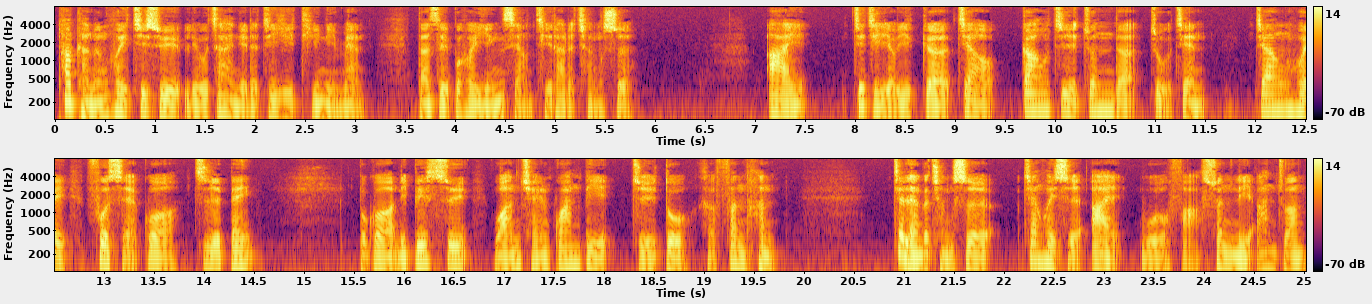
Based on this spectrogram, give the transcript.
它可能会继续留在你的记忆体里面，但是不会影响其他的城市。爱自己有一个叫高自尊的主见，将会复写过自卑。不过你必须完全关闭嫉妒和愤恨这两个城市。将会使爱无法顺利安装。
